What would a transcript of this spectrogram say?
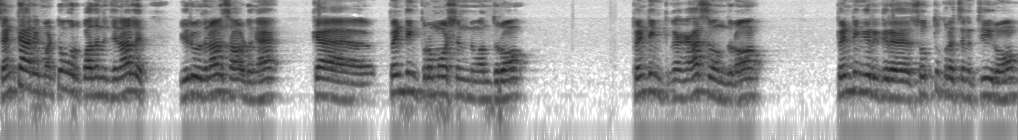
சென்டாரி மட்டும் ஒரு பதினஞ்சு நாள் இருபது நாள் சாப்பிடுங்க. க பெண்டிங் ப்ரொமோஷன் வந்துடும் பெண்டிங் காசு வந்துடும் பெண்டிங் இருக்கிற சொத்து பிரச்சனை தீரும்.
